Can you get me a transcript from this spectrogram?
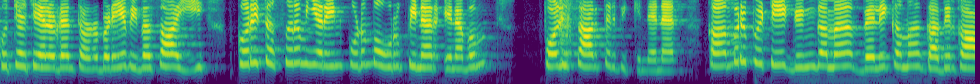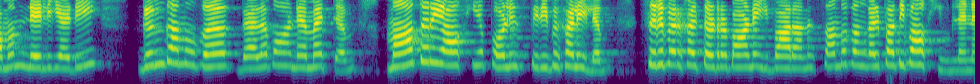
குற்றச்செயலுடன் தொடர்புடைய விவசாயி குறித்த சிறுமியரின் குடும்ப உறுப்பினர் எனவும் போலீசார் தெரிவிக்கின்றனர். கமருப்பட்டி கிங்கம வெலிகம கதிர்காமம் நெல்லியடி கிங்கமுவ கலவான மற்றும் மாத்தறை ஆகிய போலீஸ் பிரிவுகளிலும் சிறுவர்கள் தொடர்பான இவ்வாறான சம்பவங்கள் பதிவாகியுள்ளன.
